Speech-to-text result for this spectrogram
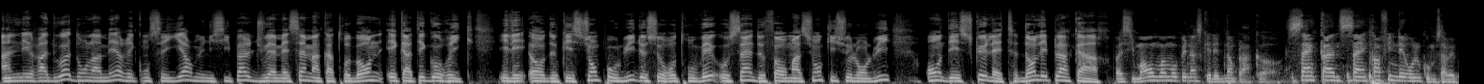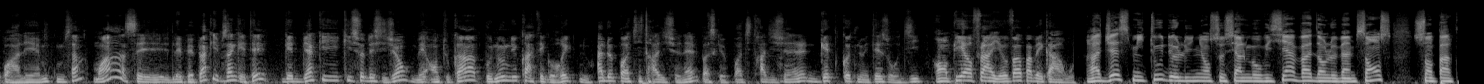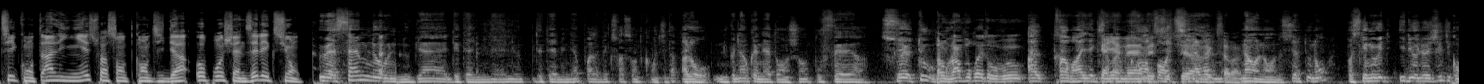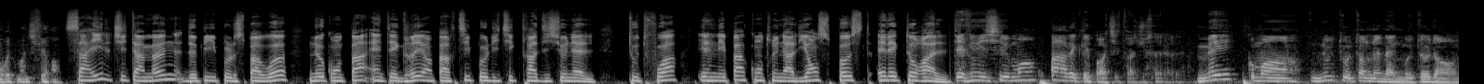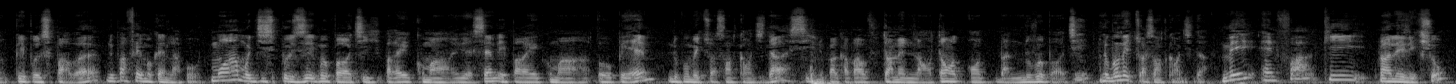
Anne Radois, dont la mère est conseillère municipale du MSM à quatre bornes, est catégorique. Il est hors de question pour lui de se retrouver au sein de formations qui, selon lui, ont des squelettes dans les placards. Parce que moi, moi, mon un squelette dans le placard. 55 ans, fin déroule comme ça, pour aller comme ça. Moi, c'est les peuples qui me s'inquiétaient. Guette bien qui, qui se décision. Mais en tout cas, pour nous, nous catégoriques, nous. À de partis traditionnels, parce que partis traditionnels, guette côte nous était dit. Remplir flyer, va pas bécarou. Rajes Mitou de l'Union sociale mauricien va dans le même sens. Son parti compte un 60 candidats aux prochaines élections. USM, nous, nous bien déterminés, nous déterminés pour avec 60 candidats. Alors, nous prenons aucune attention pour faire surtout. Donc là, pourquoi trouvez-vous à travailler avec, ça Non, non, surtout non, parce que nous, idéologie est complètement différente. Sahil Chitaman de People's Power ne compte pas intégrer un parti politique traditionnel. Toutefois, il n'est pas contre une alliance post-électorale. Définitivement pas avec les partis traditionnels. Mais comment nous, tout le temps, nous avons une moto dans People's Power, nous pas fait aucun de la peau. Moi, me disposer mon parti, pareil comme USM et pareil comme OPM, nous pouvons mettre 60 candidats. Si nous ne pas capable d'amener l'entente entre un nouveau parti, nous pouvons mettre 60 candidats. Mais une fois qui dans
